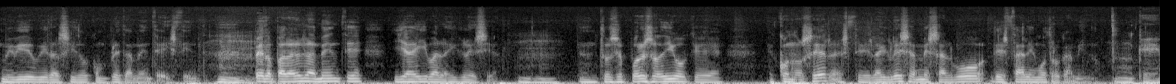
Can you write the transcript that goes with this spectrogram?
mi vida hubiera sido completamente distinta. Mm. Pero paralelamente ya iba a la iglesia. Entonces por eso digo que conocer este, la iglesia me salvó de estar en otro camino. Okay.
